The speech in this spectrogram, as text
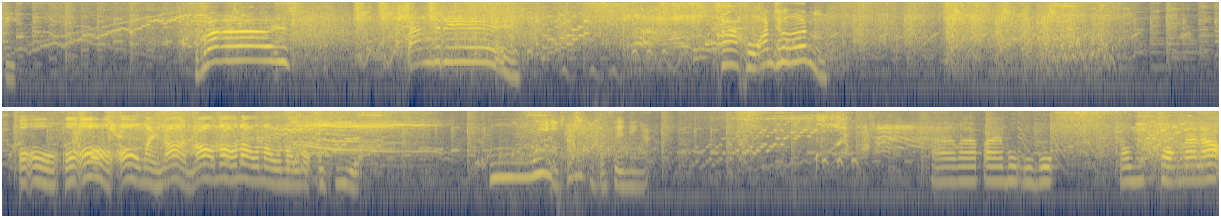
สิรส์ ข้ออัญเชิญโอ้โอ้โอ้โอ้โอ้ไม่นอน no no no no no no โอ้ยอุ้ยแค่ไม่กี่เปอร์เซ็นต์เองอะไปไปไปบุกบุกบุกเรายึดครองได้แล้ว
